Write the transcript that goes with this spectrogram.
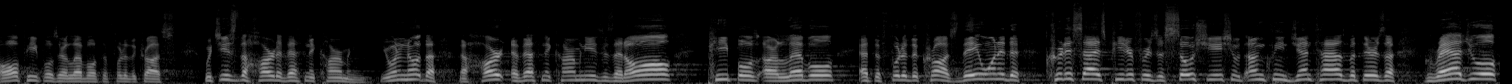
All peoples are level at the foot of the cross, which is the heart of ethnic harmony. You want to know what the, the heart of ethnic harmony is? Is that all peoples are level at the foot of the cross. They wanted to criticize Peter for his association with unclean Gentiles, but there's a gradual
